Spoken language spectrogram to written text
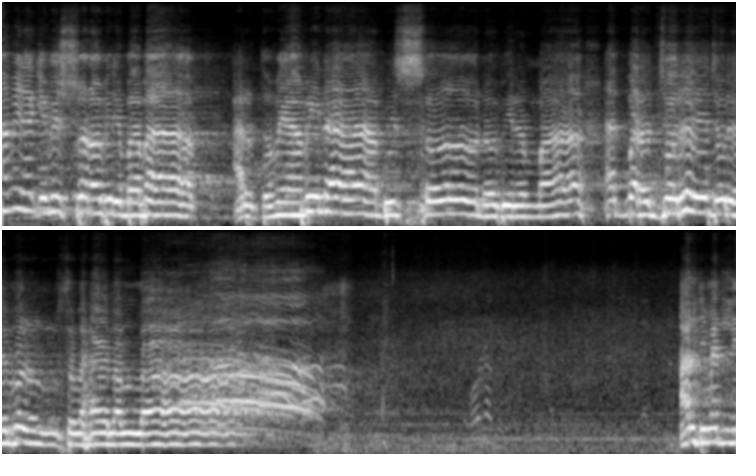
আমি নাকি বিশ্ব নবীর বাবা। আর তুমি আমি না বিশ্ব নবীর মা, একবার জোরে জোরে বলুন, সুবহানাল্লাহ। আলটিমেটলি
